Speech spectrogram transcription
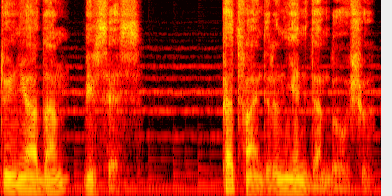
Dünyadan bir ses Pathfinder'ın yeniden doğuşu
